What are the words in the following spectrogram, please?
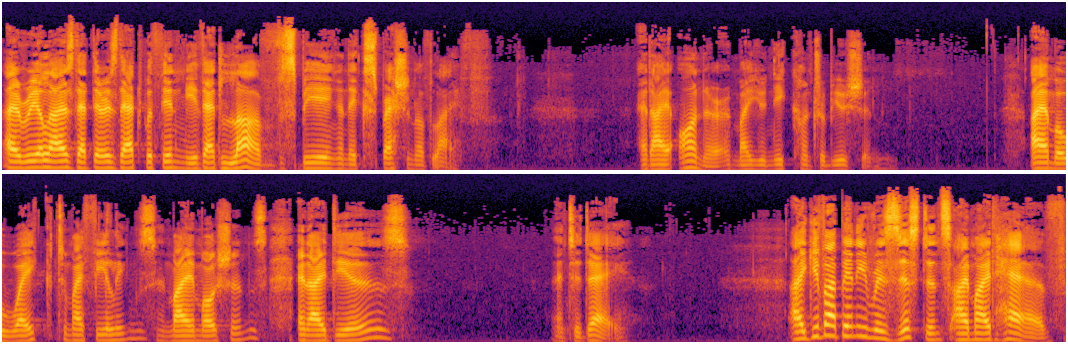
I realize that there is that within me that loves being an expression of life. And I honor my unique contribution. I am awake to my feelings and my emotions and ideas. And today, I give up any resistance I might have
